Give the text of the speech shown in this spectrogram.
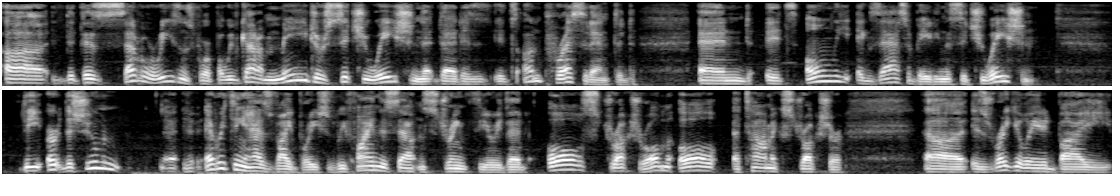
uh, there's several reasons for it, but we've got a major situation that, that is it's unprecedented and it's only exacerbating the situation. The the Schumann uh, everything has vibrations. We find this out in string theory that all structure, all all atomic structure, uh, is regulated by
